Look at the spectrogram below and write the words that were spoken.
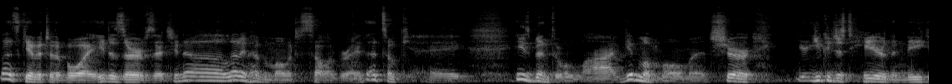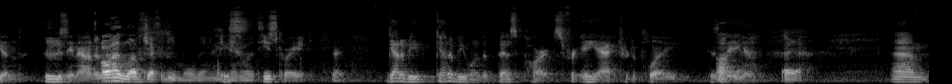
let's give it to the boy. He deserves it. You know, let him have a moment to celebrate. That's okay. He's been through a lot. Give him a moment. Sure. You you could just hear the Negan oozing out of Oh, him. I love Jeffrey D. Morgan to He's- begin with. He's great. Got to be, got to be one of the best parts for any actor to play is Oh, Negan. yeah. Oh, yeah. Um,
